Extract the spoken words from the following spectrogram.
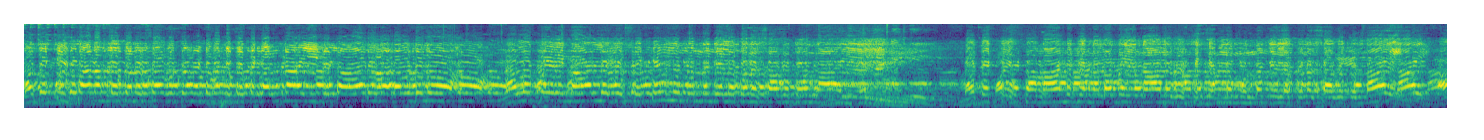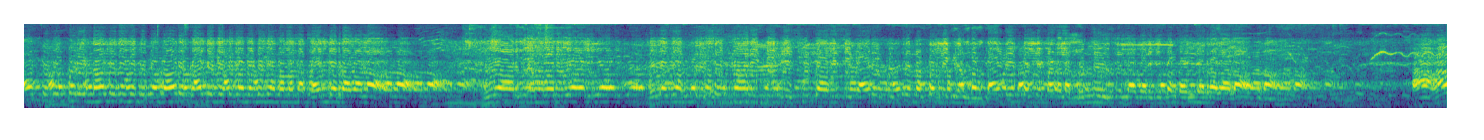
మొదటి స్థానంలో కొనసాగుతున్నటువంటి గత కన్నా ఈ గత ఆరవ రౌండ్లో నలభై నాలుగు సెకండ్లు ముందంజలో కొనసాగుతున్నాయి మొదటి స్థానానికి నలభై నాలుగు సెకండ్లు ముందంజలో కొనసాగుతున్నాయి ఆ తదుపరి నాలుగు జత వారు దాటి గదిగా నడిగా మన బయలుదేరి టిఆర్ మెమోరియల్ పిల్లగా కృష్ణారెడ్డి యశ్వితారెడ్డి గారు కుత్తనపల్లి గ్రామం తాడేపల్లి మండలం గుంటూరు జిల్లా వారి జత బయలుదేరి ఆహా!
